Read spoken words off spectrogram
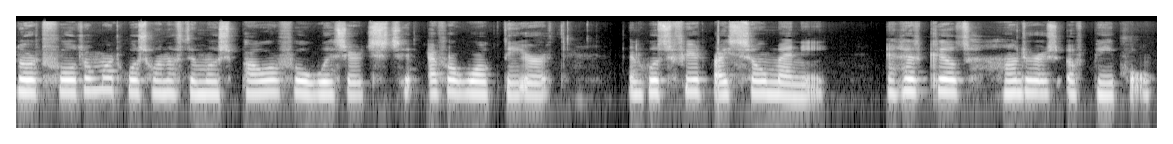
Lord Voldemort was one of the most powerful wizards to ever walk the earth, and was feared by so many, and had killed hundreds of people.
